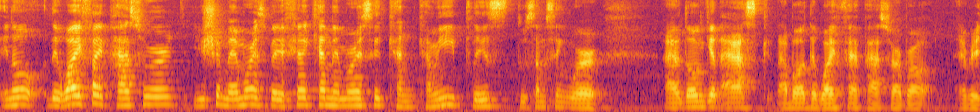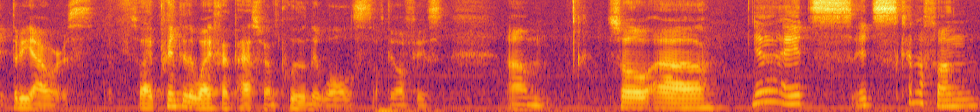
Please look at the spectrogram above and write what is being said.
you know, the Wi-Fi password, you should memorize but if I can't memorize it, can, can we please do something where I don't get asked about the Wi-Fi password about every three hours? So I printed the Wi-Fi password and put it on the walls of the office. Um, so uh, yeah, it's it's kind of fun.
